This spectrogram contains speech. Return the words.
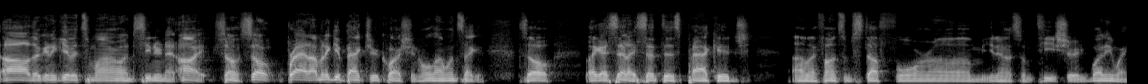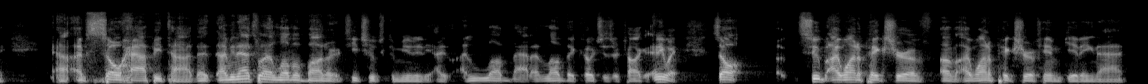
Oh, they're going to give it tomorrow on Senior Net. All right. So, so Brad, I'm going to get back to your question. Hold on one second. So, like I said, I sent this package um, I found some stuff for him, you know, some T-shirt. But anyway, I'm so happy, Todd. That I mean, that's what I love about our Teach Hoops community. I, I love that. I love that coaches are talking. Anyway, so soup. I want a picture of, of I want a picture of him getting that,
